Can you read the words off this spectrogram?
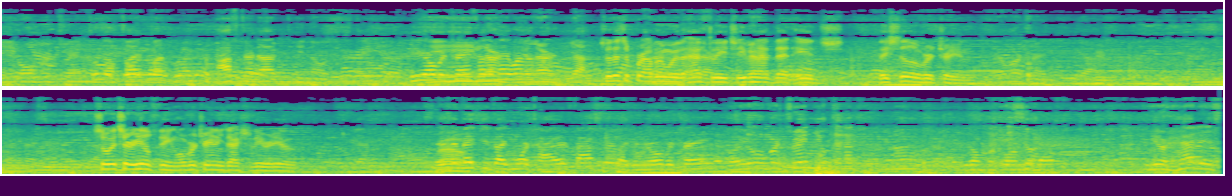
he overtrained with the fight, but after that, he knows. He overtrained for the learned, He Mayweather? learned, yeah. So that's a problem with athletes, even at that age. They still overtrain. He overtrained, yeah. So it's a real thing. Overtraining is actually real. Does Wow. it make you like more tired faster? Like when you're overtraining, When you overtrain, you cannot, you know, you don't perform So- the best. Your head is,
